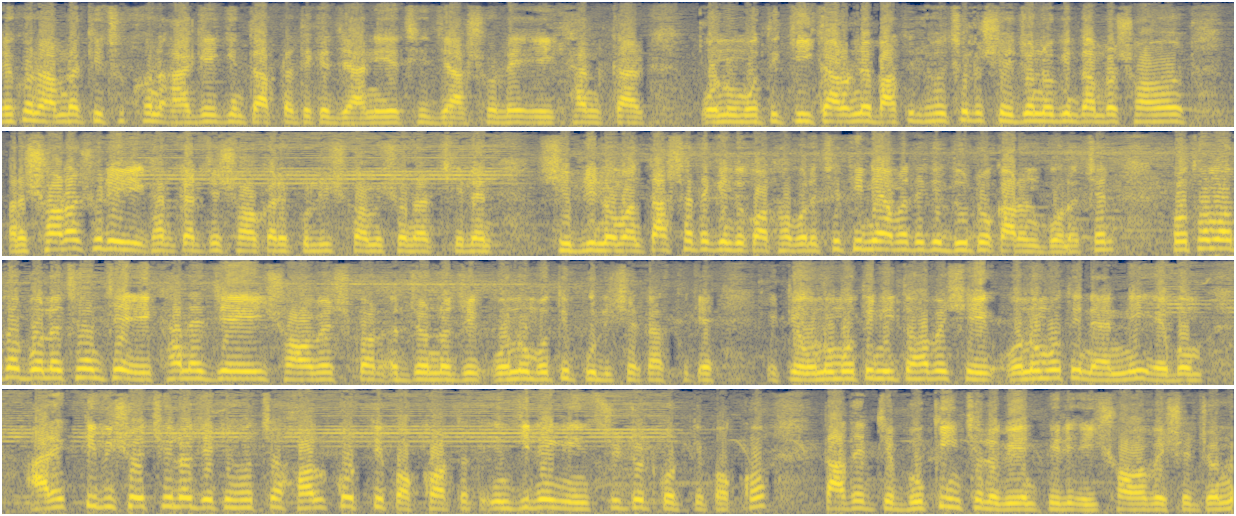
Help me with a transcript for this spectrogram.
দেখুন, আমরা কিছুক্ষণ আগে কিন্তু আপনাদেরকে জানিয়েছি যে আসলে এইখানকার অনুমতি কি কারণে বাতিল হয়েছিল সেই জন্য কিন্তু আমরা মানে সরাসরি এখানকার যে সহকারী পুলিশ কমিশনার ছিলেন শিবলি নোমান, তার সাথে কিন্তু কথা বলেছি। তিনি আমাদেরকে দুটো কারণ বলেছেন। প্রথমত বলেছেন যে এখানে যে এই সমাবেশ করার জন্য যে অনুমতি, পুলিশের কাছ থেকে একটি অনুমতি নিতে হবে, সেই অনুমতি নেননি। এবং আরেকটি বিষয় ছিল যেটি হচ্ছে হল কর্তৃপক্ষ, অর্থাৎ ইঞ্জিনিয়ারিং ইনস্টিটিউট কর্তৃপক্ষ, তাদের যে বুকিং ছিল বিএনপির এই সমাবেশের জন্য,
